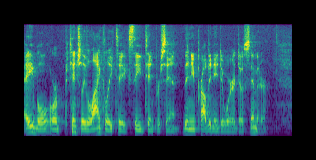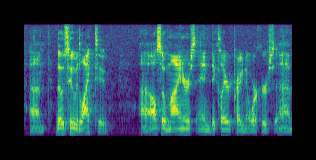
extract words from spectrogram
able or potentially likely to exceed 10%, then you probably need to wear a dosimeter. Um, those who would like to, uh, also minors and declared pregnant workers, uh,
